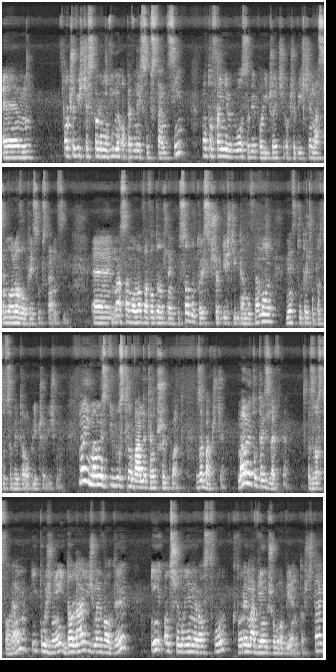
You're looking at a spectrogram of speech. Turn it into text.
Em, oczywiście, skoro mówimy o pewnej substancji, no to fajnie by było sobie policzyć oczywiście masę molową tej substancji. E, masa molowa wodorotlenku sodu to jest 40 gramów na mol, więc tutaj po prostu sobie to obliczyliśmy. No i mamy zilustrowany ten przykład. Zobaczcie, mamy tutaj zlewkę z roztworem i później dolaliśmy wody i otrzymujemy roztwór, który ma większą objętość, tak?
